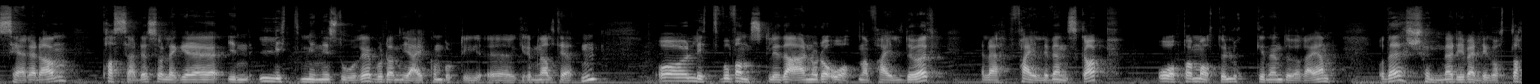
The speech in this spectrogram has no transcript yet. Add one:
ser jeg det an. Passer det, så legger jeg inn litt min historie, hvordan jeg kom borti eh, kriminaliteten. Og litt hvor vanskelig det er når du har åpna feil dør, eller feil vennskap, og på en måte lukke den døra igjen. Og det skjønner de veldig godt, da.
